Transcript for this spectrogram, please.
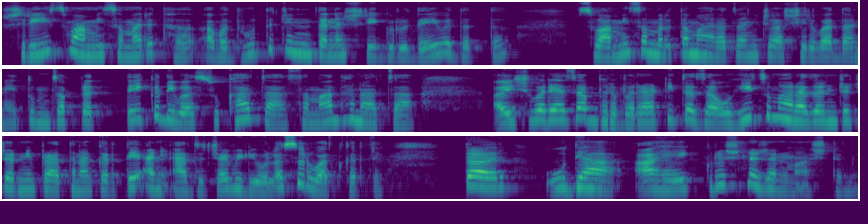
श्री स्वामी समर्थ अवधूत चिंतन श्री गुरुदेव दत्त. स्वामी समर्थ महाराजांच्या आशीर्वादाने तुमचा प्रत्येक दिवस सुखाचा समाधानाचा ऐश्वर्याचा भरभराटीचा जाऊ हीच महाराजांच्या चरणी प्रार्थना करते आणि आजच्या व्हिडिओला सुरुवात करते. तर उद्या आहे कृष्ण जन्माष्टमी.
